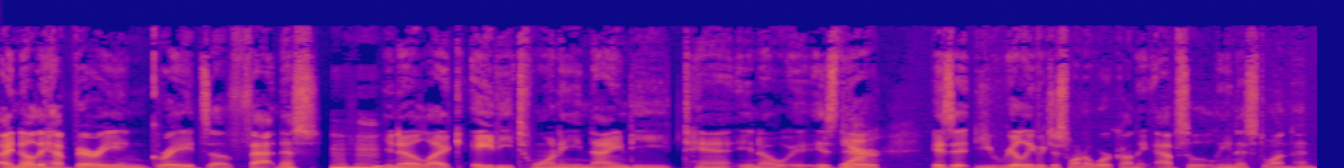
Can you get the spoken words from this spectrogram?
I know they have varying grades of fatness. Mm-hmm. You know, like 80, 20, 90, 10. You know, is Yeah. there is it you really just want to work on the absolute leanest one then?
